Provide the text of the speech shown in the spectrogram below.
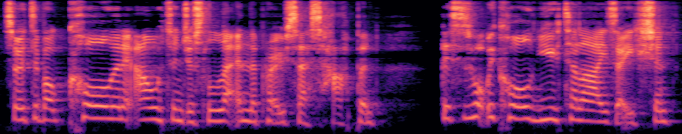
So it's about calling it out and just letting the process happen. This is what we call utilization.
